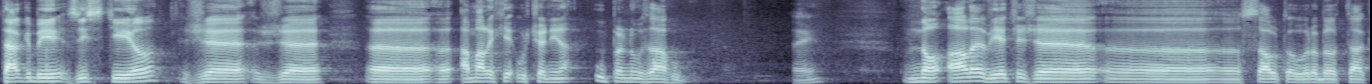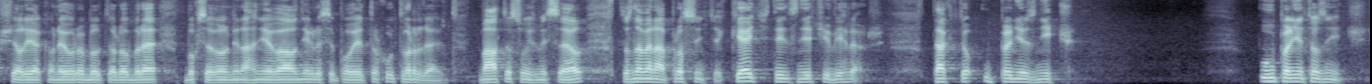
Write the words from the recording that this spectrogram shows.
tak by zjistil, že, že uh, Amalek je určený na úplnou záhubu. Hej? No, ale víte, že uh, Saul to urobil tak všeli, jako neurobil to dobré. Boh se velmi nahněval, někdo si pově trochu tvrdé. Má to svůj smysl. To znamená, prosím tě, keď ty s něčím vyhráš, tak to úplně znič. Úplně to znič.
